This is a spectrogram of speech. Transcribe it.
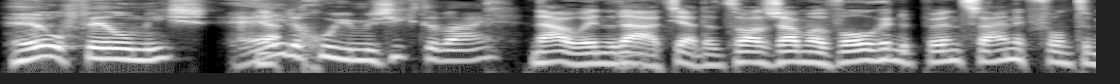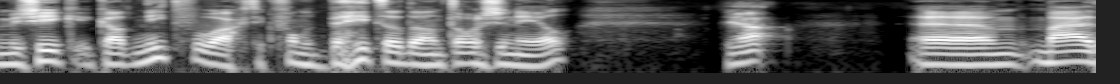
heel filmisch. Hele goede muziek erbij. Nou, inderdaad. Ja, dat was, zou mijn volgende punt zijn. Ik vond de muziek, ik had niet verwacht. Ik vond het beter dan het origineel. Ja. Ehm, maar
